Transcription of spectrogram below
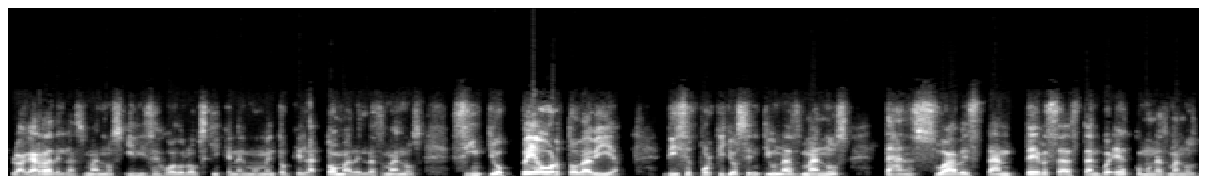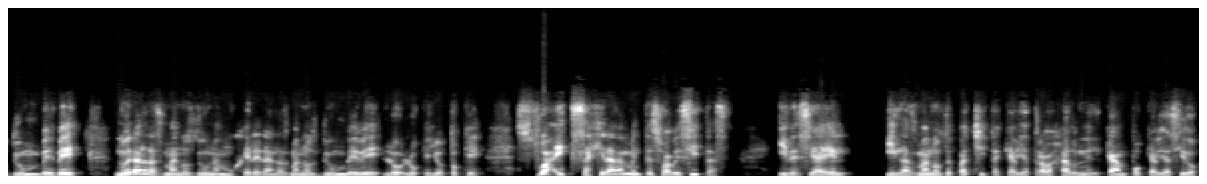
lo agarra de las manos y dice Jodorowsky que en el momento que la toma de las manos, sintió peor todavía. Dice, porque yo sentí unas manos tan suaves, tan tersas, tan, eran como unas manos de un bebé, no eran las manos de una mujer, eran las manos de un bebé lo, lo que yo toqué, exageradamente suavecitas. Y decía él, y las manos de Pachita, que había trabajado en el campo, que había sido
